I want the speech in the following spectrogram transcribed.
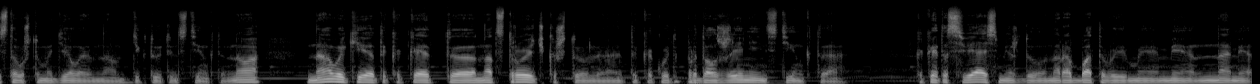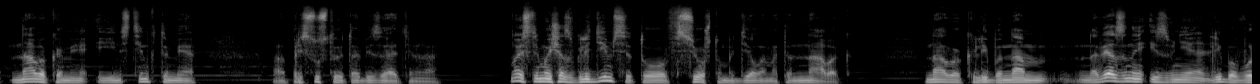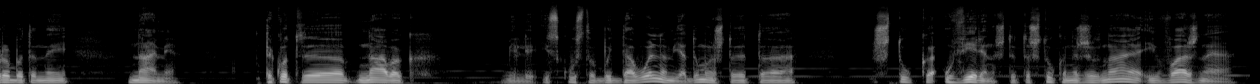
из того, что мы делаем, нам диктуют инстинкты. Но навыки — это какая-то надстроечка, что ли. Это какое-то продолжение инстинкта какая-то связь между нарабатываемыми нами навыками и инстинктами а, присутствует обязательно. Но если мы сейчас вглядимся, то все, что мы делаем, это навык. Навык либо нам навязанный извне, либо выработанный нами. Так вот, э, навык или искусство быть довольным, я думаю, что это штука, уверен, что это штука наживная и важная –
